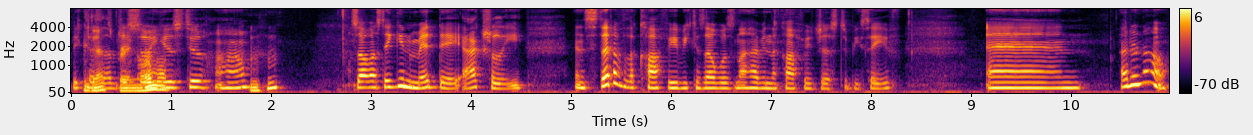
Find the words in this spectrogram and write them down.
because That's i'm just normal. so used to uh-huh Mm-hmm. so I was thinking midday actually, instead of the coffee because I was not having the coffee just to be safe. And I don't know.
